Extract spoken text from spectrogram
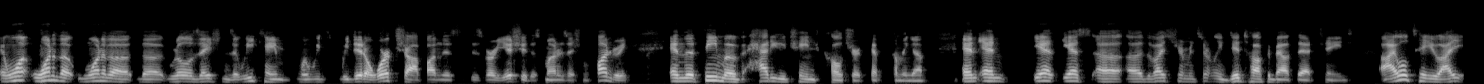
and one, one of the one of the, the realizations that we came when we, we did a workshop on this this very issue, this modernization quandary, and the theme of how do you change culture kept coming up. And and Yes, yes. Uh, uh, the vice chairman certainly did talk about that change. I will tell you, I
